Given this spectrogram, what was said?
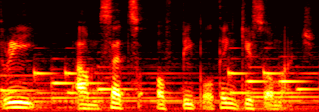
three um, sets of people. Thank you so much.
